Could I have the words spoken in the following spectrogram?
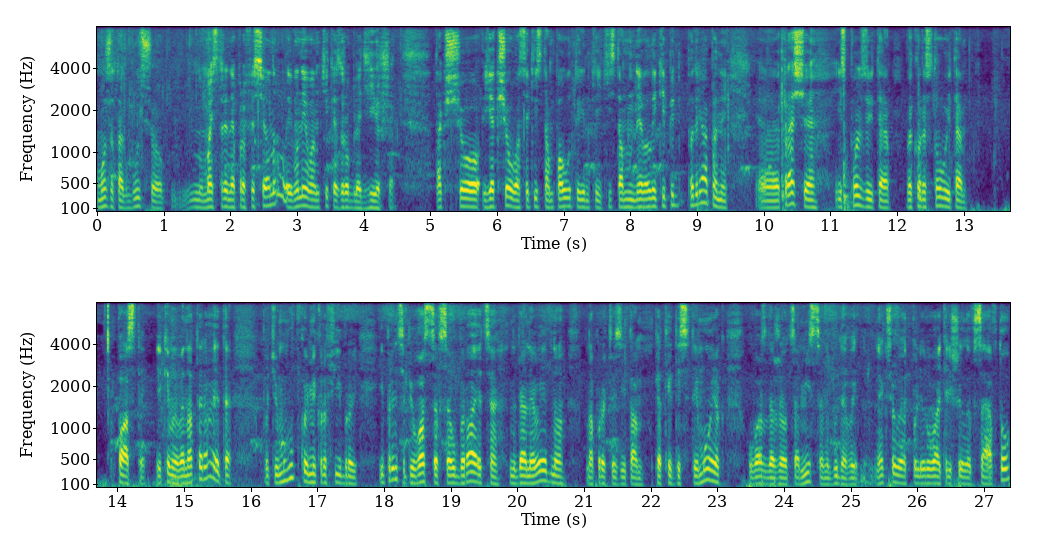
може так бути, що ну, майстри не професіонали, і вони вам тільки зроблять гірше. Так що, якщо у вас якісь там паутинки, якісь там невеликі подряпини, е, краще іспользуйте, використовуйте пасти, якими ви натираєте. потім губкою, мікрофіброю. І в принципі у вас це все убирається, ніде не видно. На протязі там 50 мойок у вас навіть оце місце не буде видно. Якщо ви полірувати рішили все авто,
